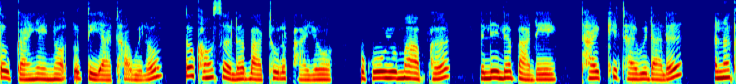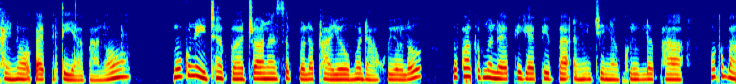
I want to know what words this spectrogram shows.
တုတ်ကန်ရိုက်နော့တုတ်တိယထားဝေလော တုတ်ခေါင်းဆလပါထုတ်လဖာယောပကိုယမအဖလလေလက်ပါတဲ့ထိုက်ခစ်ထိုင်ဝိတာလေအလခိုင်တော့ကပတိယပါနော်မုကုနီထပ်ပဒရာနစပလဖာယောမဒါခွေယောလောမဖကမလည်းဖိကဖိပအန်ချင်လခွေလဖာမကဘာ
